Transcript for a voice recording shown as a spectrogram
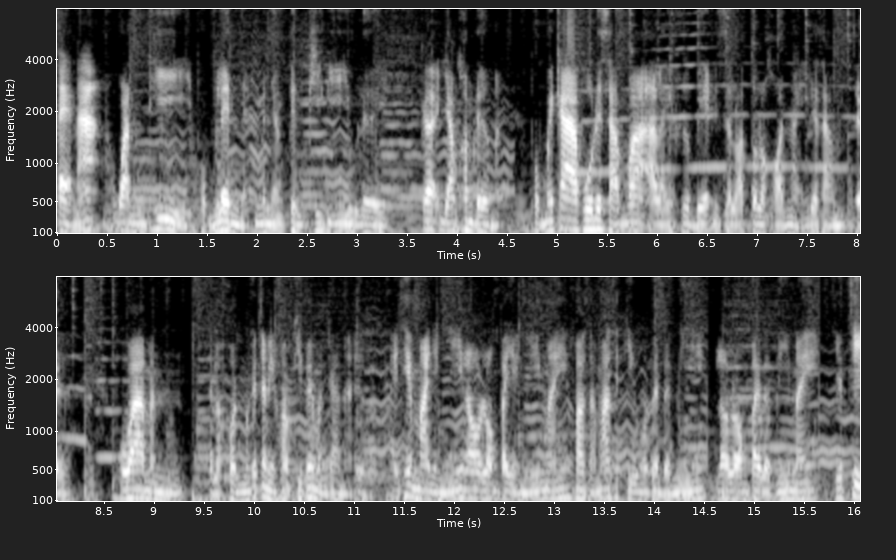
แต่ณวันที่ผมเล่นเนี่ยมันยังเป็น PBE อยู่เลย ก็ย้ำคำเดิมอะ ผมไม่กล้าพูดด้วยซ้ำว่าอะไรคือเบสอินสล็อตตัวละครไหนด้วยซ้ำเออเพราะว่ามันแต่ละคนมันก็จะมีความคิดไม่เหมือนกันอะเออแบบไอเทมมาอย่างนี้เราลองไปอย่างนี้ไหมความสามารถสกิลมันเป็นแบบนี้ เราลองไปแบบนี้ไหมเทปที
